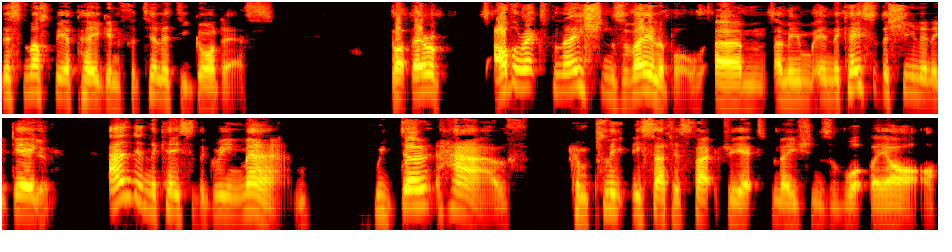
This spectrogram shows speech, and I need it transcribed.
this must be a pagan fertility goddess. But there are other explanations available. Um, I mean, in the case of the Síle na gig, yeah. And in the case of the Green Man, we don't have completely satisfactory explanations of what they are.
